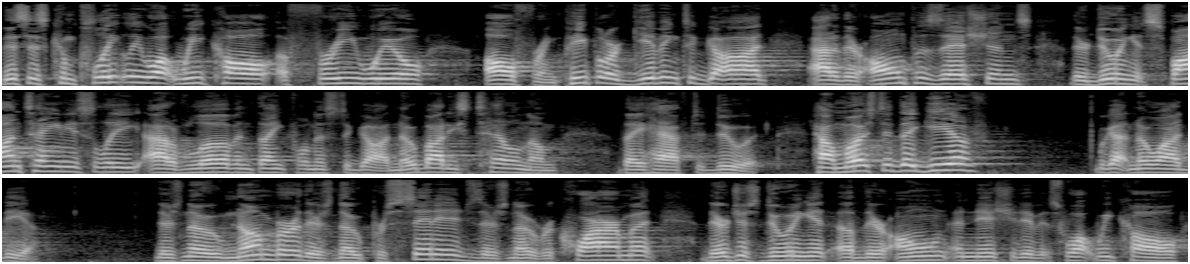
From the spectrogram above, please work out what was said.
This is completely what we call a free will offering. People are giving to God out of their own possessions. They're doing it spontaneously out of love and thankfulness to God. Nobody's telling them they have to do it. How much did they give? We got no idea. There's no number, there's no percentage, there's no requirement. They're just doing it of their own initiative. It's what we call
